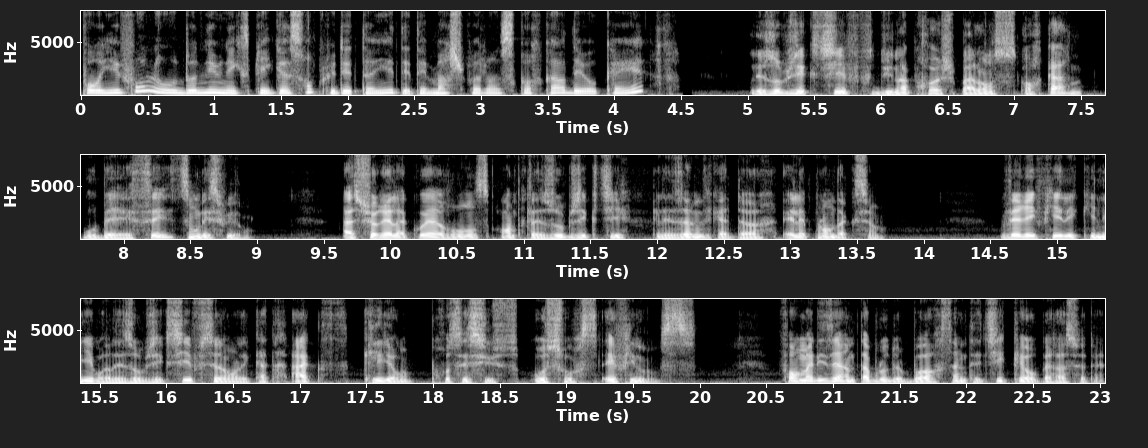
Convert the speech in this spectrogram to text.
Pourriez-vous nous donner une explication plus détaillée des démarches Balance Scorecard et OKR les objectifs d'une approche balance scorecard, ou BSC, sont les suivants. Assurer la cohérence entre les objectifs, les indicateurs et les plans d'action. Vérifier l'équilibre des objectifs selon les quatre axes clients, processus, ressources et finances. Formaliser un tableau de bord synthétique et opérationnel.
